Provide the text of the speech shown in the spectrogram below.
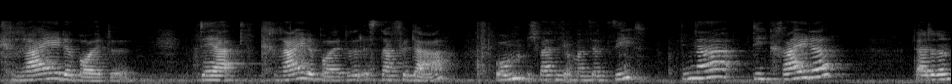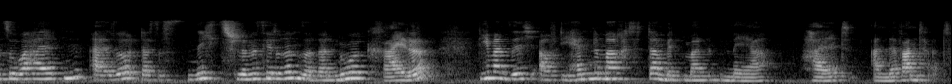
Kreidebeutel. Der Kreidebeutel ist dafür da, um, ich weiß nicht, ob man es jetzt sieht, na, die Kreide da drin zu behalten. Also, das ist nichts Schlimmes hier drin, sondern nur Kreide, die man sich auf die Hände macht, damit man mehr Halt an der Wand hat.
